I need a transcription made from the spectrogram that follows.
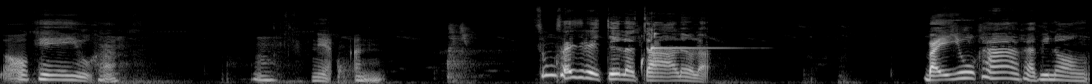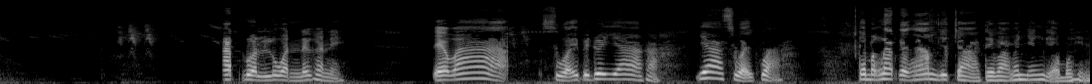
ก็โอเคอยู่ค่ะ อืมเนี่ย อันสงสัยจะได้เจรจาแล้วล่ะ ใบยูค่าค่ะ พี่น้องอัดล้วนๆเลยค่ะนี่แต่ว่าสวยไปด้วยหญ้าค่ะหญ้าสวยกว่า แต่บางนัดก็งามอยู่จ้าแต่ว่ามันยังเหลียวบ่เห็น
